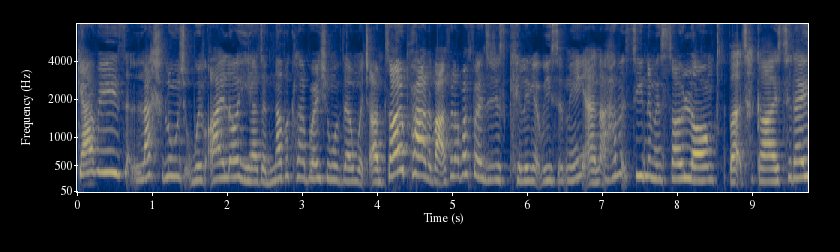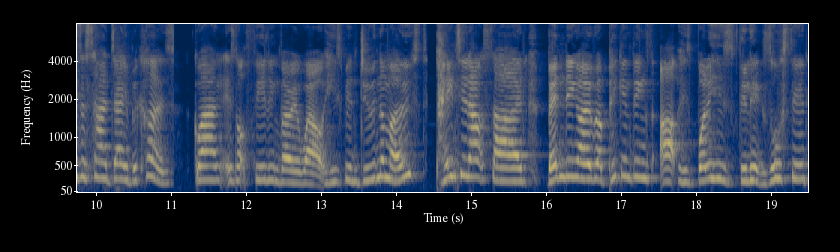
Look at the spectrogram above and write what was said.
Gary's lash launch with Eylure. He has another collaboration with them, which I'm so proud about. I feel like my friends are just killing it recently, and I haven't seen them in so long. But guys, today's a sad day because Quang is not feeling very well. He's been doing the most, painting outside, bending over, picking things up. His body is feeling exhausted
